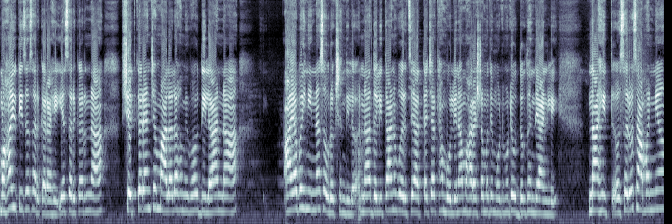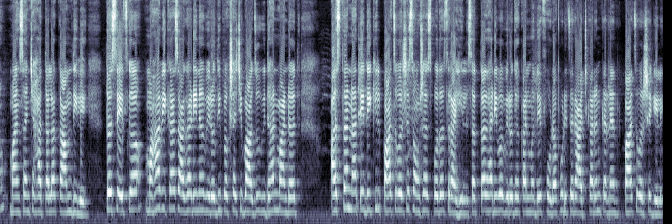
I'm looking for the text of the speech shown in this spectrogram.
महायुतीचं सरकार आहे. या सरकारनं शेतकऱ्यांच्या मालाला हमीभाव दिला ना आया बहिणींना संरक्षण दिलं ना दलितांवरचे अत्याचार थांबवले ना महाराष्ट्रामध्ये मोठमोठे उद्योगधंदे आणले. नाहीत. सर्वसामान्य माणसांच्या हाताला काम दिले. तसेच महाविकास आघाडीनं विरोधी पक्षाची बाजू विधान मांडत असताना ते देखील पाच वर्ष संशयास्पदच राहील. सत्ताधारी व विरोधकांमध्ये फोडाफोडीचं राजकारण करण्यात पाच वर्ष गेले.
